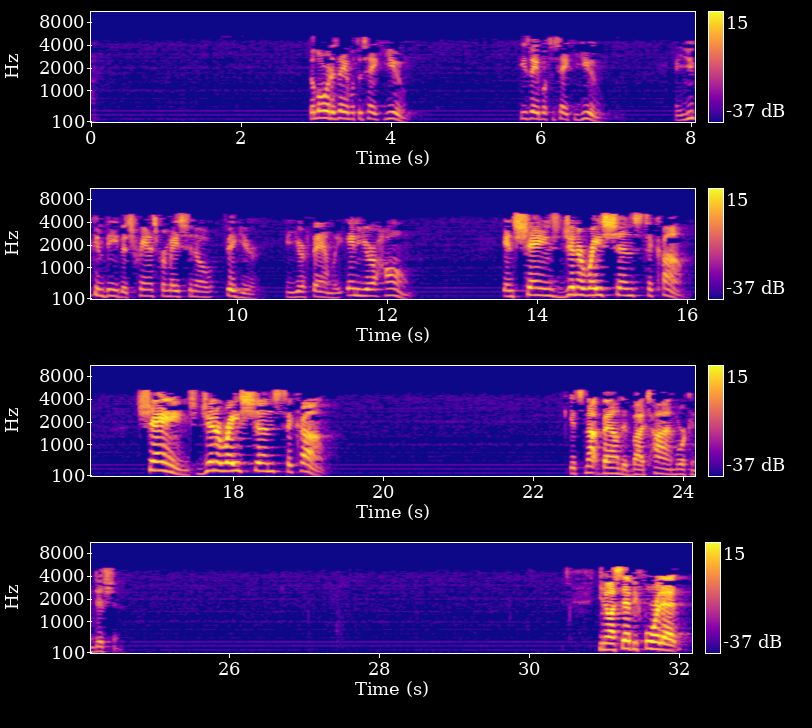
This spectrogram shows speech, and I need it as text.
The Lord is able to take you. He's able to take you. And you can be the transformational figure in your family, in your home and change generations to come. Change generations to come. It's not bounded by time or condition. You know, I said before that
